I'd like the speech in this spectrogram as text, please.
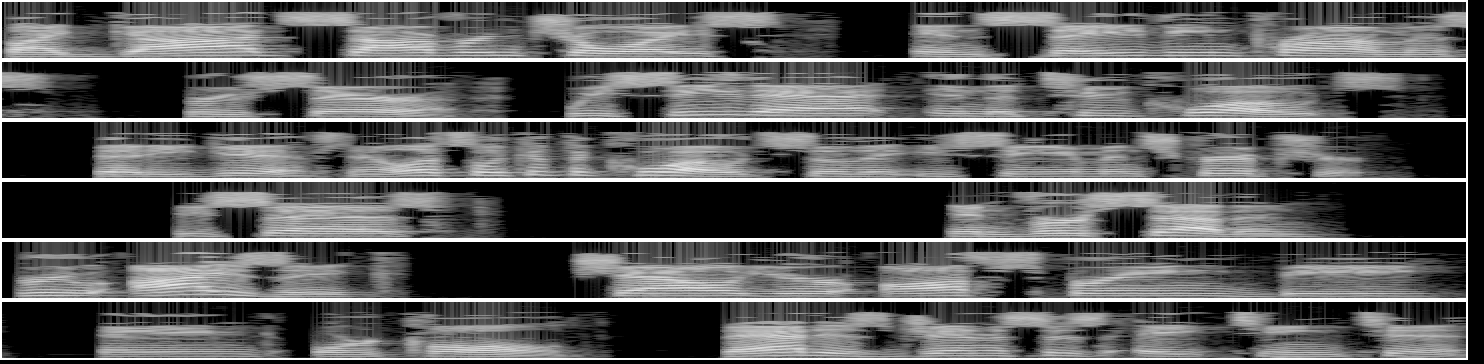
by God's sovereign choice and saving promise through Sarah. We see that in the two quotes that he gives. Now let's look at the quotes so that you see them in Scripture. He says in verse 7 Through Isaac shall your offspring be named or called. That is Genesis 18:10.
